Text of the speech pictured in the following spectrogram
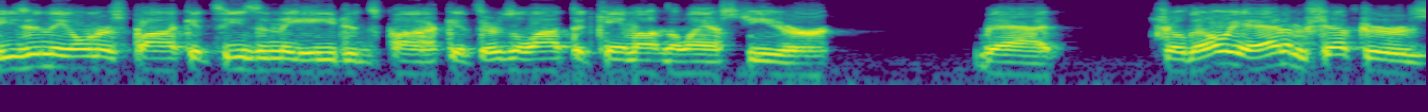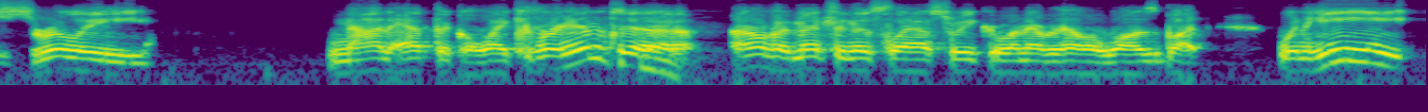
He's in the owner's pockets. He's in the agent's pockets. There's a lot that came out in the last year that showed that oh yeah, Adam Schefter's really non-ethical. Like for him to, Right. I don't know if I mentioned this last week or whenever the hell it was, but when he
